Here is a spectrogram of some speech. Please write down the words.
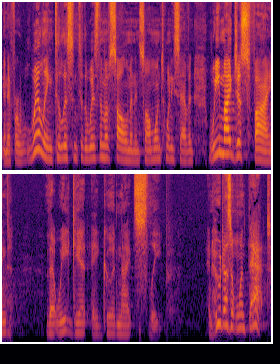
And if we're willing to listen to the wisdom of Solomon in Psalm 127, we might just find that we get a good night's sleep. And who doesn't want that?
